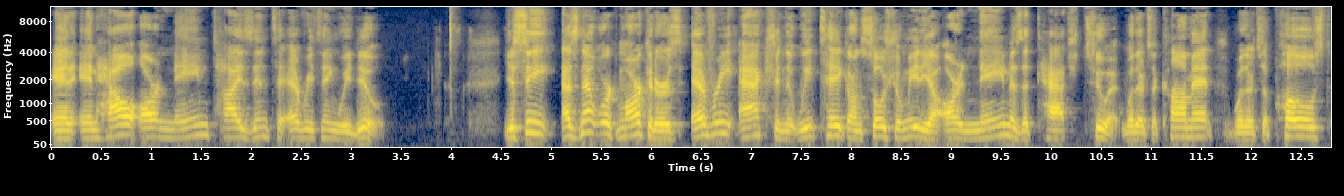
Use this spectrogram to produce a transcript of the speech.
and and how our name ties into everything we do. You see, as network marketers, every action that we take on social media, our name is attached to it, whether it's a comment, whether it's a post,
